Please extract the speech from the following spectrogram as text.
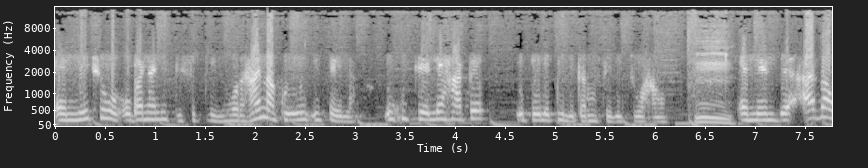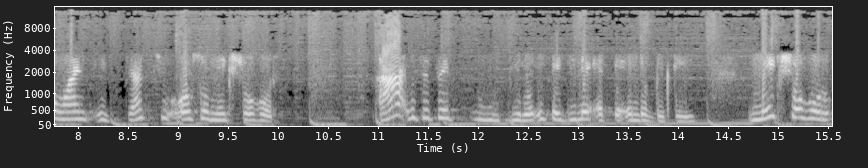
and make sure o bana le discipline gore ha nako eo e fela o kutlele hape o tswele pele ka mosebetsi wa gago hmm. and then the other one is just to also make sure gore ha e setse tiro e fedile at the end of the day make sure gore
